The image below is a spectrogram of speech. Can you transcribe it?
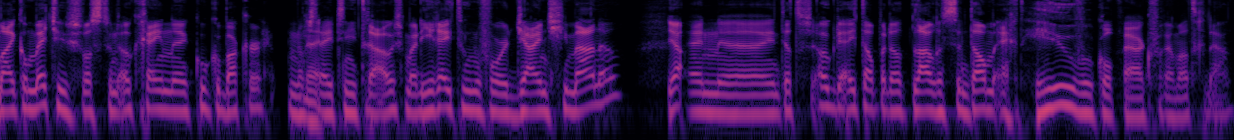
Michael Matthews was toen ook geen eh, koekenbakker. Nog Nee. steeds niet trouwens. Maar die reed toen voor Giant Shimano. Ja. En eh, dat was ook de etappe dat Laurens ten Dam echt heel veel kopwerk voor hem had gedaan.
